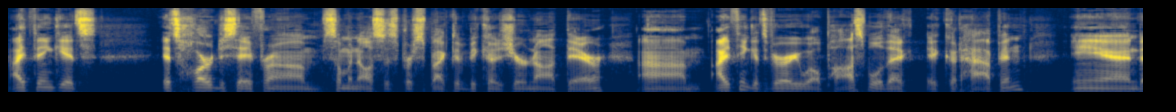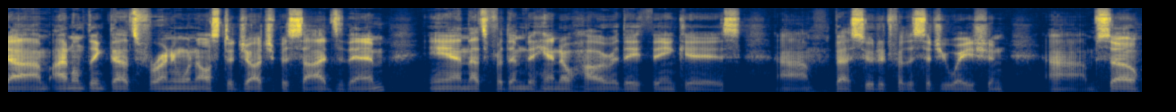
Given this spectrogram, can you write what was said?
I think it's it's hard to say from someone else's perspective because you're not there. Um, I think it's very well possible that it could happen, and um, I don't think that's for anyone else to judge besides them, and that's for them to handle however they think is um, best suited for the situation. Um, so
